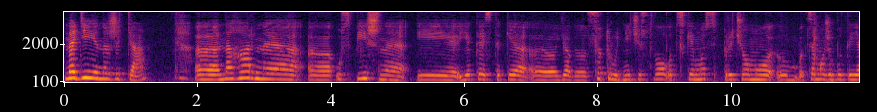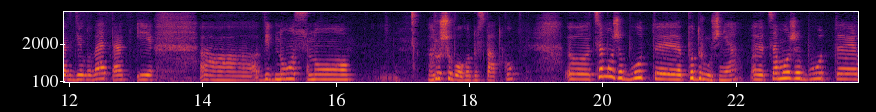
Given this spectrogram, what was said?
Надії на життя. Е, на гарне, е, успішне і якесь таке е, як сотрудничество от з кимось. Причому це може бути як ділове, так і відносно грошового достатку. Це може бути подружня, це може бути.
